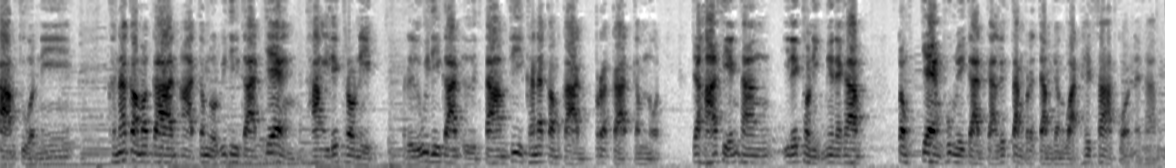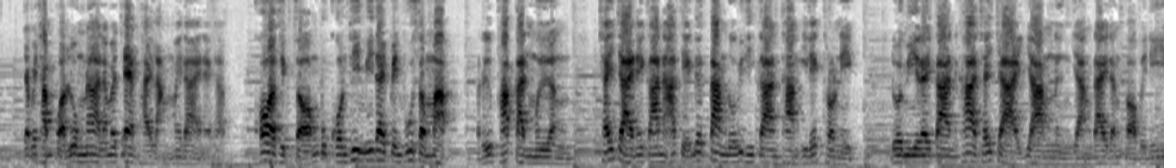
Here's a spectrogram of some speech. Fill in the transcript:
ตามส่วนนี้ คณะกรรมการอาจกำหนดวิธีการแจ้งทางอิเล็กทรอนิกส์ หรือวิธีการอื่นตามที่คณะกรรมการประกาศกำหนด จะหาเสียงทางอิเล็กทรอนิกส์เนี่ยนะครับ ต้องแจ้งผู้อำนวยการการเลือกตั้งประจำจังหวัดให้ทราบก่อนนะครับ จะไปทำก่อนล่วงหน้าแล้วมาแจ้งภายหลังไม่ได้นะครับ ข้อ 12 บุคคลที่มิได้เป็นผู้สมัคร หรือพรรคการเมือง ใช้จ่ายในการหาเสียงเลือกตั้งโดยวิธีการทางอิเล็กทรอนิกส์ โดยมีรายการค่าใช้จ่ายอย่างหนึ่งอย่างใดดังต่อไปนี้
